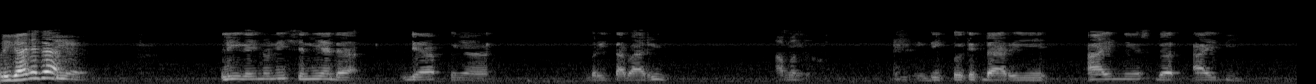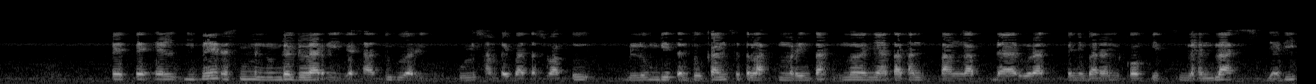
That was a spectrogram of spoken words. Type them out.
Liganya kak? Iya. Liga Indonesia nih ada dia punya berita baru Apa tuh? dikutip dari inews.id. PT LIB resmi menunda gelar Liga 1 2010 sampai batas waktu belum ditentukan setelah pemerintah menyatakan tanggap darurat penyebaran COVID-19. Jadi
